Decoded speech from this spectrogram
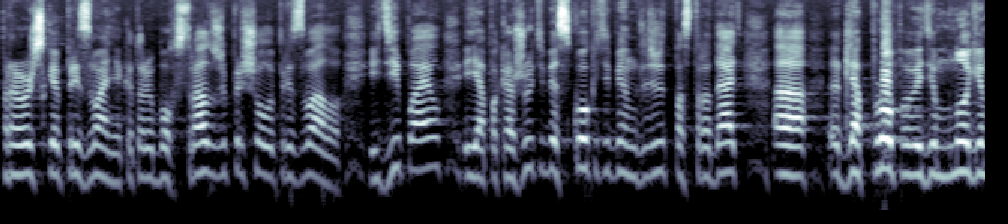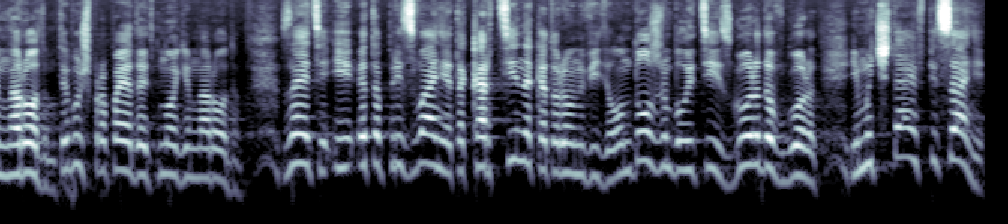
пророческое призвание, которое Бог сразу же пришел и призвал его. Иди, Павел, и я покажу тебе, сколько тебе надлежит пострадать э, для проповеди проповеди многим народам. Ты будешь проповедовать многим народам. Знаете, и это призвание, это картина, которую он видел. Он должен был идти из города в город. И мы читаем в Писании,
